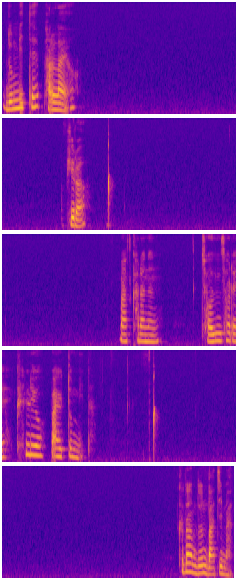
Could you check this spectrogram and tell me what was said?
눈 밑에 발라요. 뷰러. 마스카라는 전설의 클리오 빨뚜입니다. 그 다음 눈 마지막.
